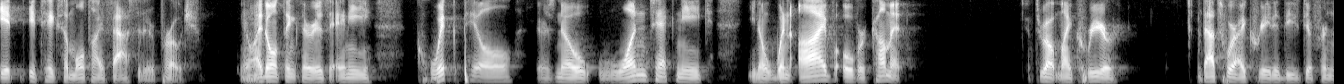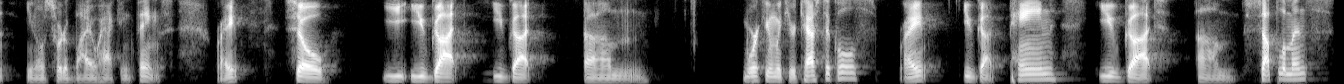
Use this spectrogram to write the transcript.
it it takes a multifaceted approach. You know, I mm-hmm. don't think there is any quick pill. There's no one technique. You know, when I've overcome it throughout my career, that's where I created these different, you know, sort of biohacking things, right? So you, you've got you've got um, working with your testicles, right? You've got pain. You've got um, supplements.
